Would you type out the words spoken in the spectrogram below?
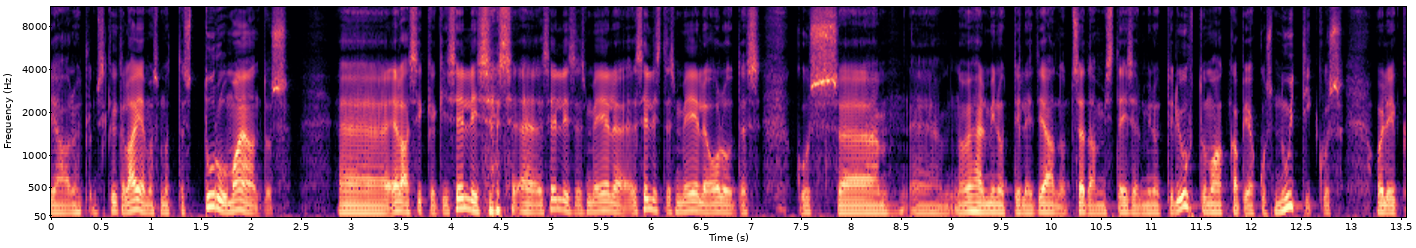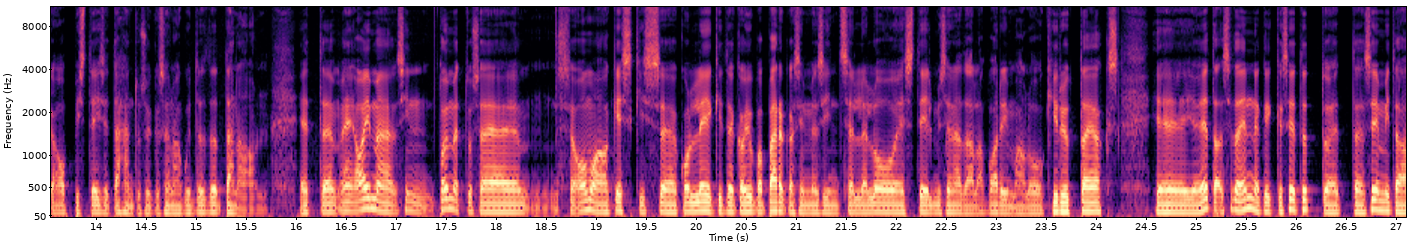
ja noh, ütleme siis kõige laiemas mõttes turumajandus Äh, elas ikkagi sellises, äh, sellises meele, sellistes meeleoludes, kus äh, no ühel minutil ei teadnud seda, mis teisel minutil juhtuma hakkab ja kus nutikus oli ikka hoopis teise tähendusega sõna, kui ta täna on. et me Aime siin toimetuses oma keskis kolleegidega juba pärgasime sind selle loo eest eelmise nädala parima loo kirjutajaks ja, ja eda-, seda ennekõike seetõttu, et see, mida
